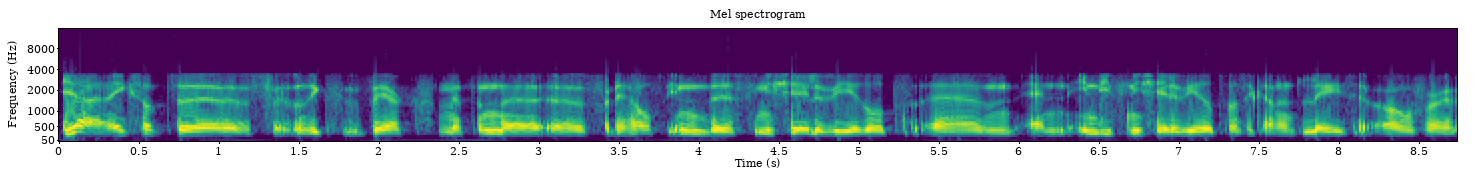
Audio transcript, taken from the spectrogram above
Ja, ik zat, uh, ik werk met een, uh, voor de helft in de financiële wereld. Um, en in die financiële wereld was ik aan het lezen over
